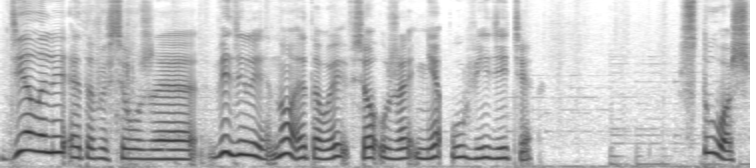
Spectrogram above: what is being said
делали, это вы все уже видели, но это вы все уже не увидите. Что ж,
